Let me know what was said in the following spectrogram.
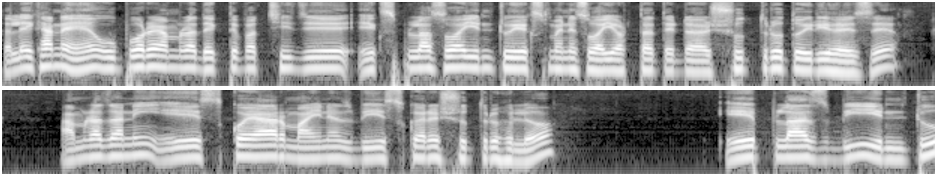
তাহলে এখানে উপরে আমরা দেখতে পাচ্ছি যে x plus y into x minus y অর্থাৎ এটা সূত্র তৈরি হয়েছে। আমরা জানি এ স্কোয়ার মাইনাস বি স্কোয়ারের সূত্র হলো a plus b into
